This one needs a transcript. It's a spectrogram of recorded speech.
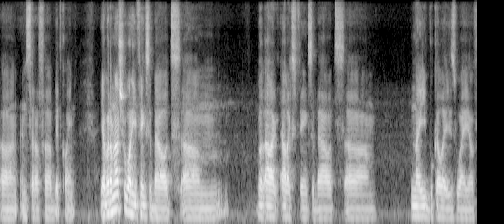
uh, instead of uh, Bitcoin. Yeah, but I'm not sure what he thinks about um, what Alex thinks about um, Nayib Bukele's way of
